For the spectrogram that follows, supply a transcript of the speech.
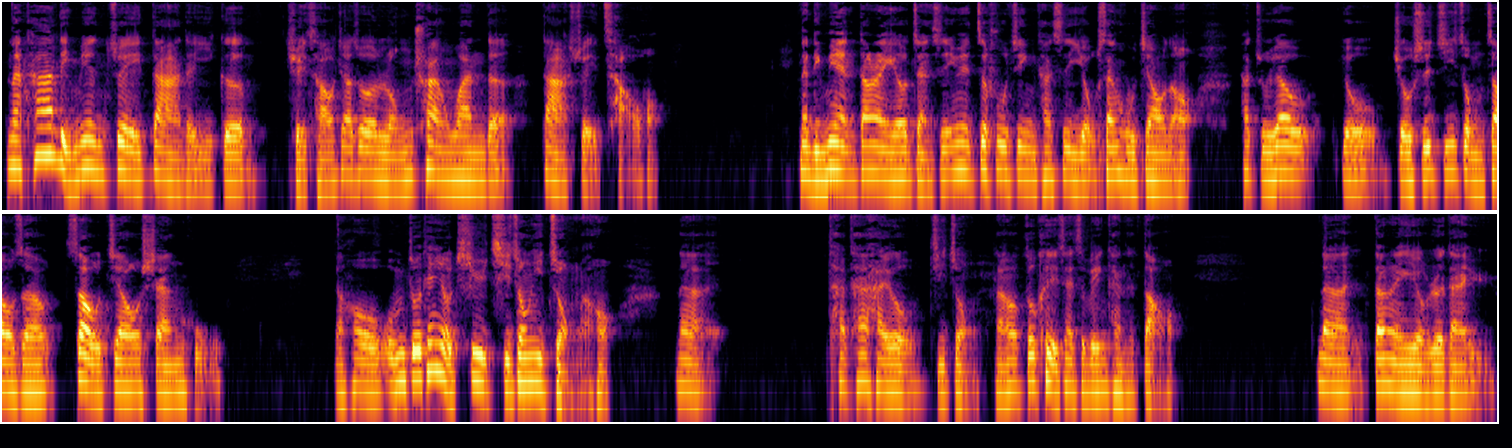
那它里面最大的一个水槽叫做龙串湾的大水槽哦，那里面当然也有展示，因为这附近它是有珊瑚礁的哦，它主要有九十几种造礁造礁珊瑚，然后我们昨天有去其中一种了哈，那它它还有几种，然后都可以在这边看得到，那当然也有热带鱼。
